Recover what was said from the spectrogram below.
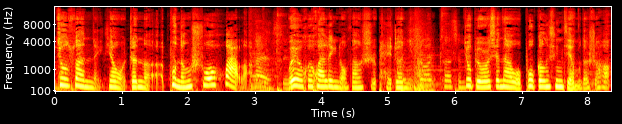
就算哪天我真的不能说话了，我也会换另一种方式陪着你们。就比如现在我不更新节目的时候，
